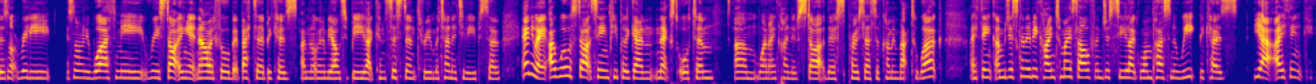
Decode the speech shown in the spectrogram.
there's not really, it's not really worth me restarting it. Now I feel a bit better because I'm not going to be able to be like consistent through maternity leave. So, anyway, I will start seeing people again next autumn um, when I kind of start this process of coming back to work. I think I'm just going to be kind to myself and just see like one person a week because, yeah, I think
